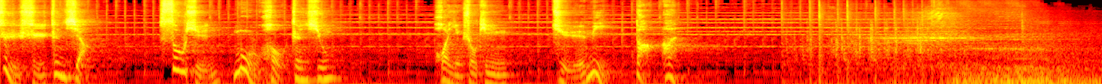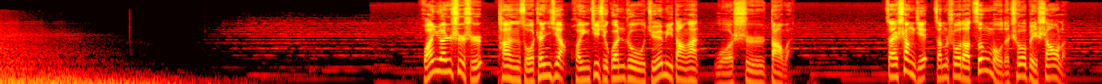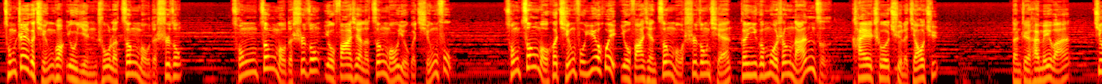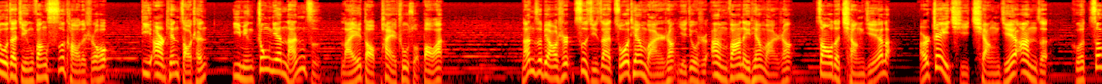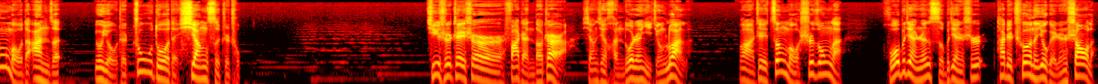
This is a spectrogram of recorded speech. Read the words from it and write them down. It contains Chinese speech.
事实真相，搜寻幕后真凶。欢迎收听《绝密档案》，还原事实，探索真相。欢迎继续关注《绝密档案》，我是大碗。在上节，咱们说到曾某的车被烧了，从这个情况又引出了曾某的失踪，从曾某的失踪又发现了曾某有个情妇，从曾某和情妇约会又发现曾某失踪前跟一个陌生男子开车去了郊区。但这还没完，就在警方思考的时候，第二天早晨，一名中年男子来到派出所报案。男子表示自己在昨天晚上，也就是案发那天晚上，遭的抢劫了。而这起抢劫案子和曾某的案子又有着诸多的相似之处。其实这事儿发展到这儿啊，相信很多人已经乱了。哇，这曾某失踪了，活不见人，死不见尸，他这车呢又给人烧了。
